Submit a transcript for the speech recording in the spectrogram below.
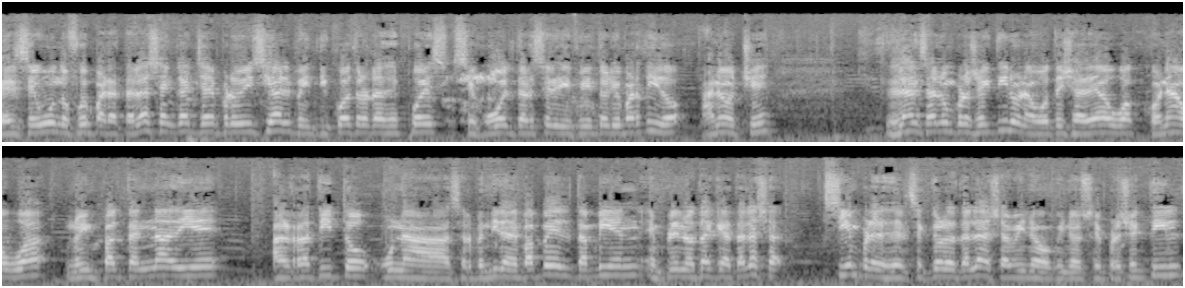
El segundo fue para Atalaya en cancha de Provincial. 24 horas después se jugó el tercer y definitorio partido, anoche. Lanzan un proyectil, una botella de agua con agua, no impacta en nadie. Al ratito una serpentina de papel también, en pleno ataque a Atalaya. Siempre desde el sector de Atalaya vino, vino ese proyectil.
